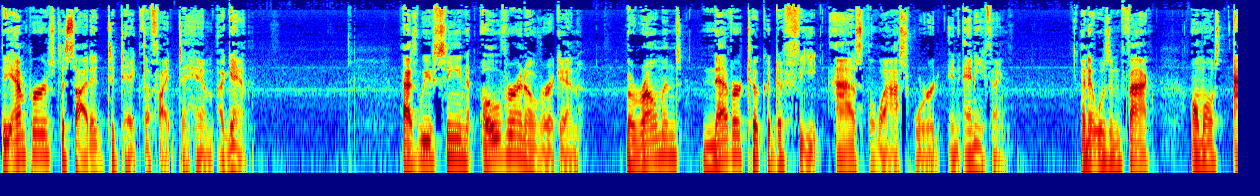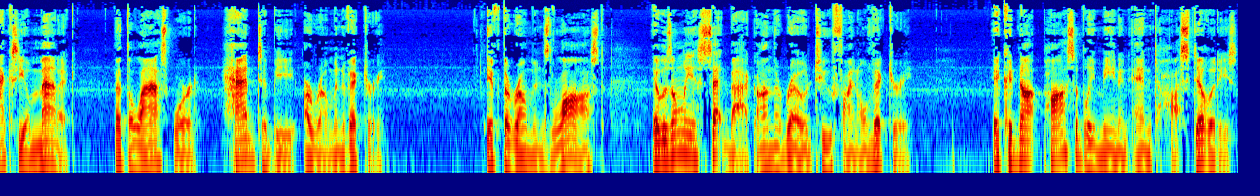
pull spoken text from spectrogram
the emperors decided to take the fight to him again. As we've seen over and over again, the Romans never took a defeat as the last word in anything, and it was in fact almost axiomatic that the last word had to be a Roman victory. If the Romans lost, it was only a setback on the road to final victory. It could not possibly mean an end to hostilities,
